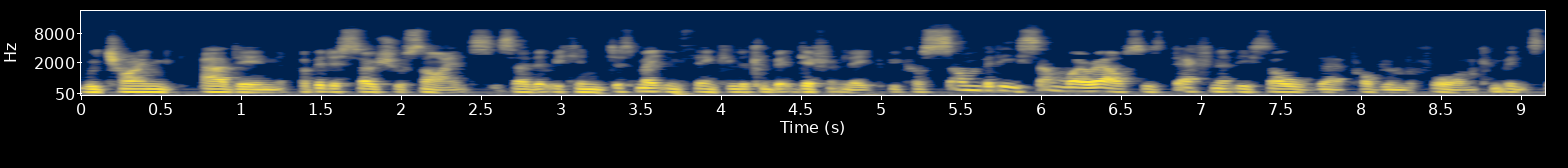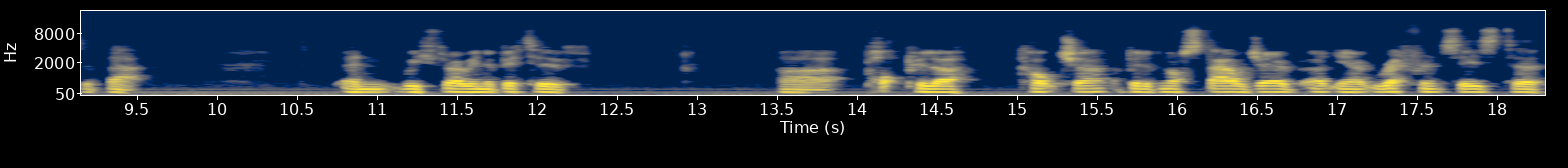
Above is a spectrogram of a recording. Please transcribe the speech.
We try and add in a bit of social science so that we can just make them think a little bit differently because somebody somewhere else has definitely solved their problem before. I'm convinced of that. And we throw in a bit of uh, popular culture, a bit of nostalgia, uh, you know, references to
